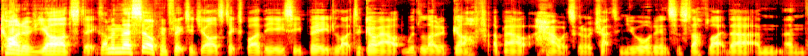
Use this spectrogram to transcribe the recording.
kind of yardsticks. I mean, they're self-inflicted yardsticks by the ECB, like to go out with a load of guff about how it's going to attract a new audience and stuff like that, and and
